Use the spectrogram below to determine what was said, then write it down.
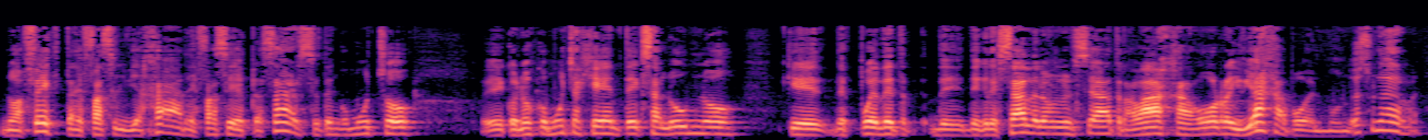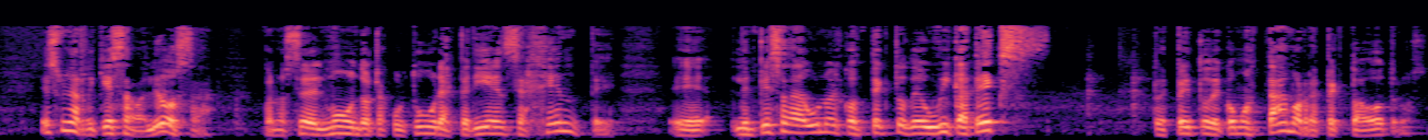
nos afecta, es fácil viajar, es fácil desplazarse. Tengo mucho, eh, conozco mucha gente, exalumnos, que después de, de, egresar de la universidad trabaja, ahorra y viaja por el mundo. Es una, es una riqueza valiosa. conocer el mundo, otra cultura, experiencia, gente. Eh, le empieza a dar uno el contexto de ubicatex respecto de cómo estamos respecto a otros.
